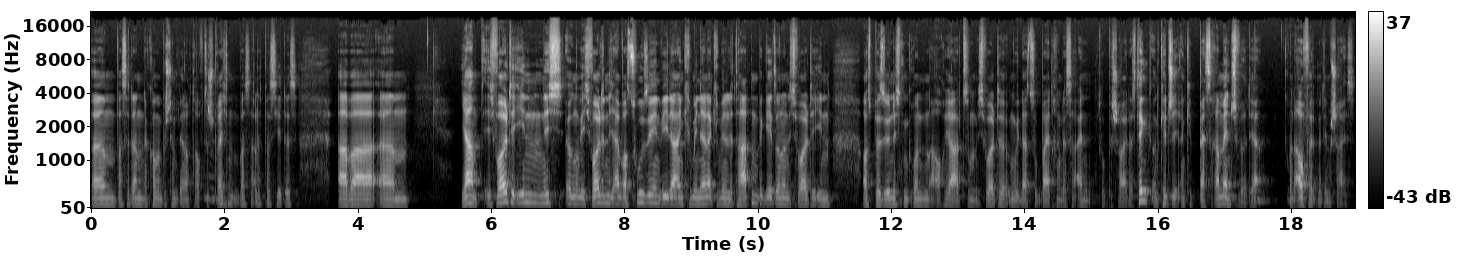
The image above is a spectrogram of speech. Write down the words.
ähm, was er dann, da kommen wir bestimmt ja noch drauf zu sprechen, was alles passiert ist. Aber ähm, ja, ich wollte ihn nicht irgendwie, ich wollte nicht einfach zusehen, wie da ein Krimineller kriminelle Taten begeht, sondern ich wollte ihn aus persönlichen Gründen auch, ja, zum, ich wollte irgendwie dazu beitragen, dass er ein, so bescheuert das klingt und kitschig, ein besserer Mensch wird, ja. Und aufhört mit dem Scheiß.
